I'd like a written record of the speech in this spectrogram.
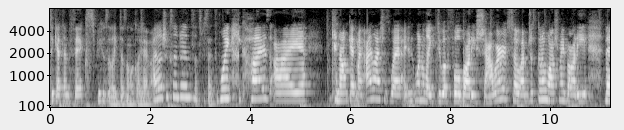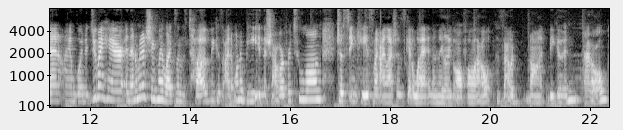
to get them fixed because it like doesn't look like I have eyelash extensions. That's besides the point. Because I cannot get my eyelashes wet. I didn't want to like do a full body shower. So I'm just going to wash my body. Then I am going to do my hair and then I'm going to shave my legs in the tub because I don't want to be in the shower for too long just in case my eyelashes get wet and then they like all fall out because that would not be good at all.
